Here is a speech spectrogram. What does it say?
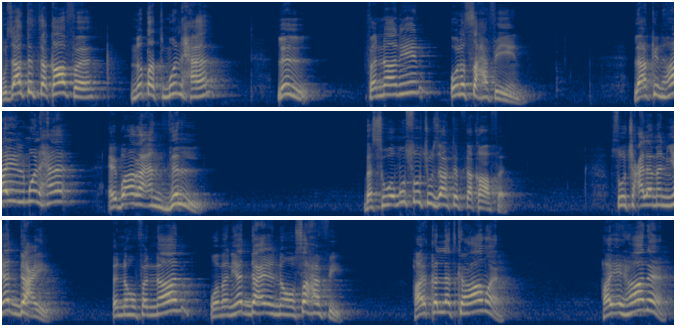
وزارة الثقافة نطت منحة للفنانين وللصحفيين. لكن هاي المنحة عبارة عن ذل. بس هو مو صوت وزارة الثقافة. صوت على من يدعي إنه فنان ومن يدعي إنه صحفي. هاي قلة كرامة. هاي إهانة.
